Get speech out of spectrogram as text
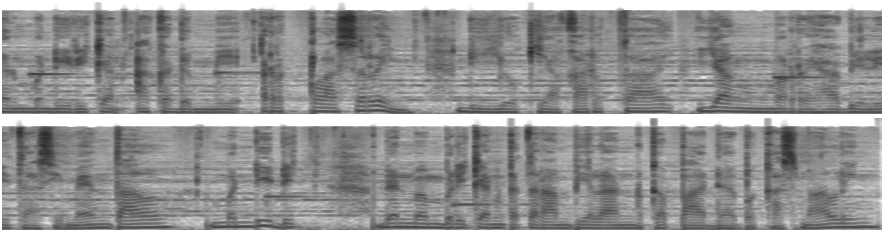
dan mendirikan Akademi Erklasering di Yogyakarta yang merehabilitasi mental, mendidik, dan memberikan keterampilan kepada bekas maling,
